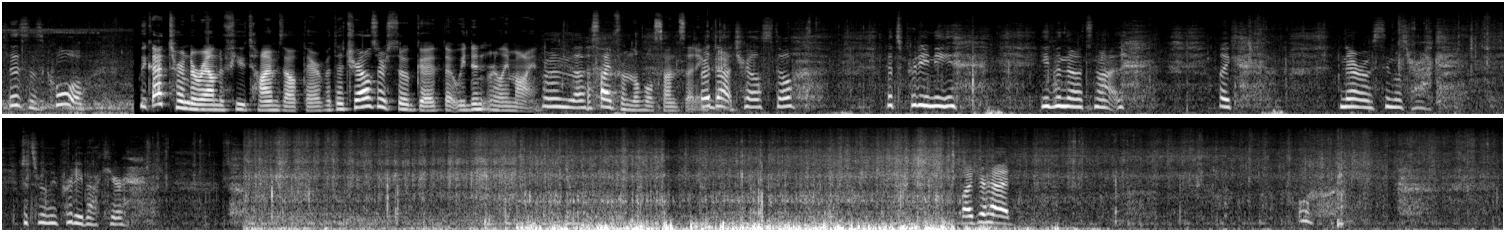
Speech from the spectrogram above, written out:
This is cool. We got turned around a few times out there, but the trails are so good that we didn't really mind. The aside from the whole sunsetting. Red Dot Trail still. It's pretty neat, even though it's not like narrow single track. It's really pretty back here. Watch your head. Ooh.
